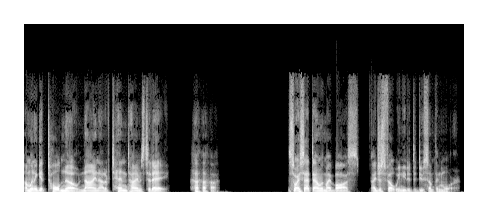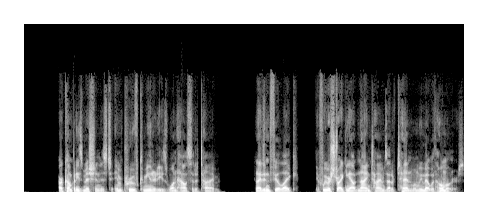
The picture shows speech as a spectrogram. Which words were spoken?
I'm going to get told no 9 out of 10 times today. Ha ha ha. So I sat down with my boss. I just felt we needed to do something more. Our company's mission is to improve communities one house at a time. And I didn't feel like, if we were striking out nine times out of 10 when we met with homeowners,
